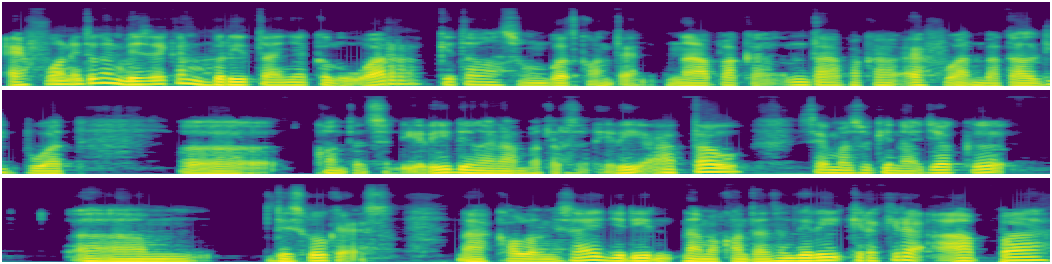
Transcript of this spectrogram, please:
F1 itu kan biasanya kan beritanya keluar kita langsung buat konten. Nah apakah entah apakah F1 bakal dibuat uh, konten sendiri dengan nama tersendiri atau saya masukin aja ke um, Discocast. Nah, kalau misalnya jadi nama konten sendiri, kira-kira apa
